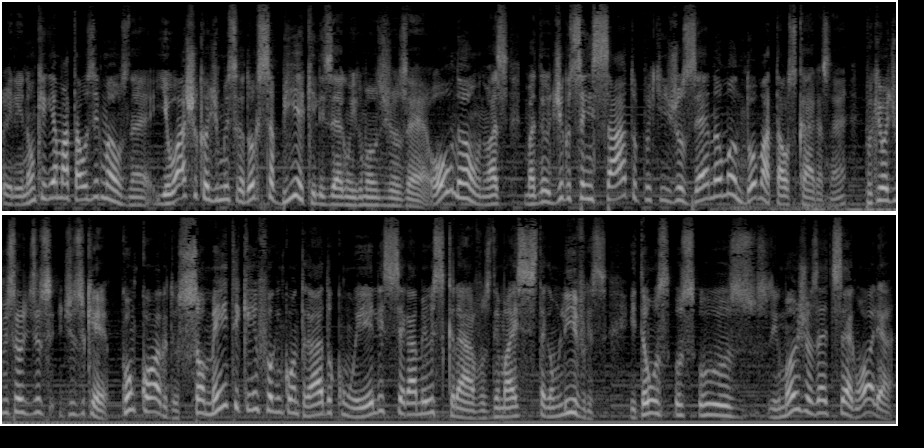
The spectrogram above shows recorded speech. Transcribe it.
ele não queria matar os irmãos, né? E eu acho que o administrador sabia que eles eram irmãos de José. Ou não, mas, mas eu digo sensato porque José não mandou matar os caras, né? Porque o administrador diz, diz o quê? Concordo, somente quem for encontrado com eles será meu escravo, os demais estarão livres. Então os, os, os irmãos de José disseram: olha,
